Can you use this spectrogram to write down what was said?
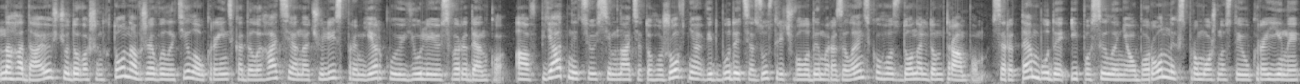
Нагадаю, що до Вашингтона вже вилетіла українська делегація на чолі з прем'єркою Юлією Свириденко. А в п'ятницю, 17 жовтня, відбудеться зустріч Володимира Зеленського з Дональдом Трампом. Серед тем буде і посилення оборонних спроможностей України,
